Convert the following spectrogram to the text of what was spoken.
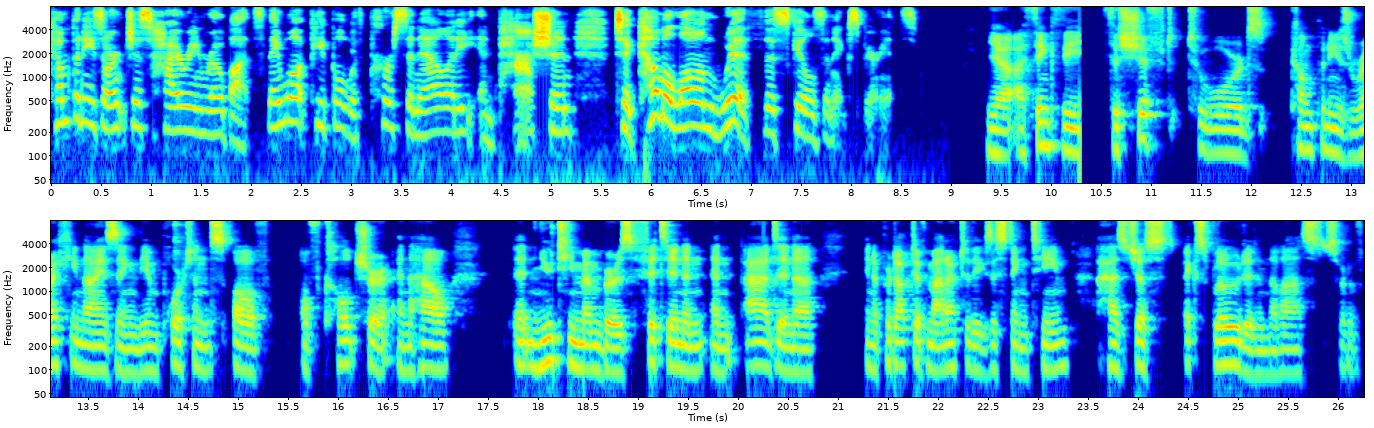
companies aren't just hiring robots. They want people with personality and passion to come along with the skills and experience. Yeah, I think the the shift towards companies recognizing the importance of of culture and how uh, new team members fit in and, and add in a in a productive manner to the existing team has just exploded in the last sort of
